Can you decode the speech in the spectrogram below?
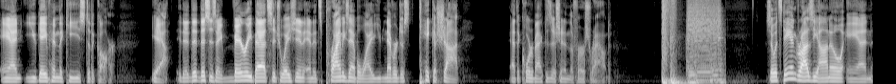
and you gave him the keys to the car. yeah, this is a very bad situation, and it's prime example why you never just take a shot at the quarterback position in the first round. So it's Dan Graziano and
